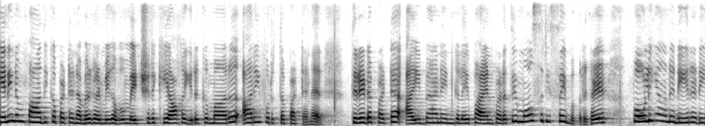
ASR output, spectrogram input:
எனினும் பாதிக்கப்பட்ட நபர்கள் மிகவும் எச்சரிக்கையாக இருக்குமாறு அறிவுறுத்தப்பட்டனர். திருடப்பட்ட ஐபேன் எண்களை பயன்படுத்தி மோசடி செய்பவர்கள் போலியான நேரடி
